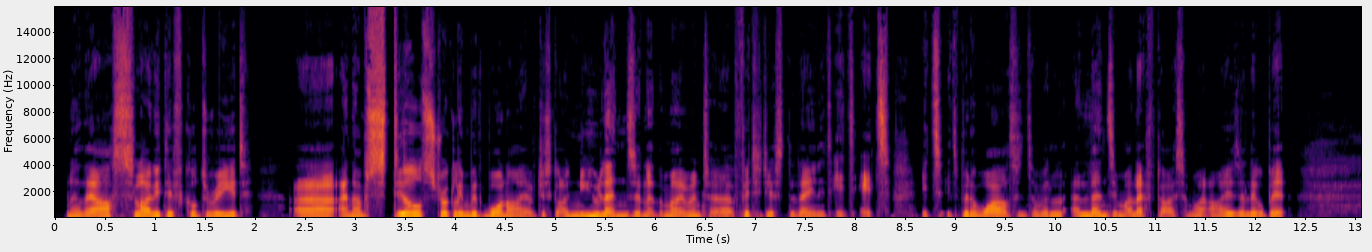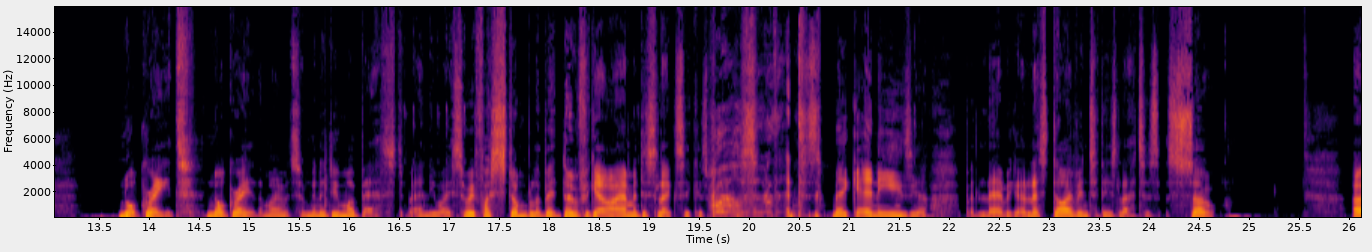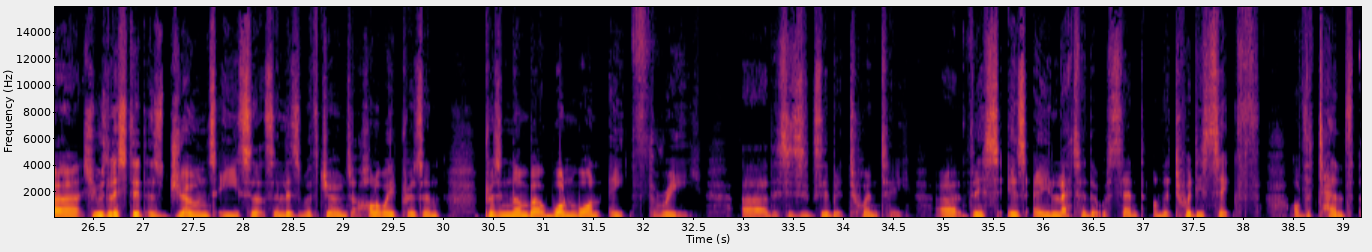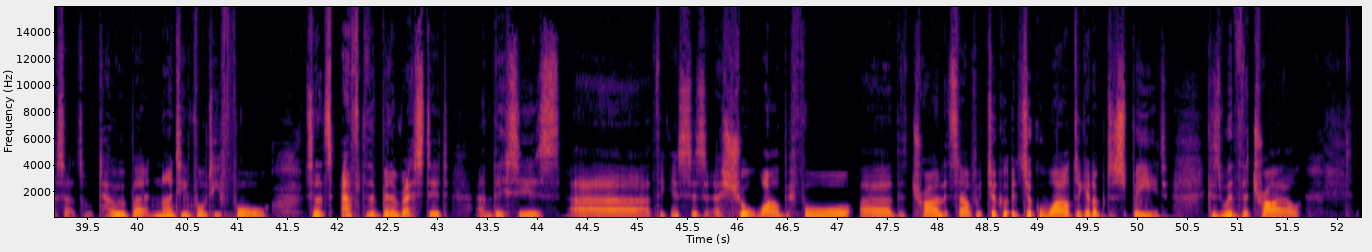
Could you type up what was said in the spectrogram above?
now, they are slightly difficult to read. Uh, and I'm still struggling with one eye. I've just got a new lens in at the moment, uh, fitted yesterday, and it's it's it's it's it's been a while since I've a, a lens in my left eye, so my eye is a little bit not great, not great at the moment, so I'm going to do my best. But anyway, so if I stumble a bit, don't forget I am a dyslexic as well, so that doesn't make it any easier. But there we go. Let's dive into these letters. So, uh, she was listed as Jones E, so that's Elizabeth Jones at Holloway Prison, prison number 1183. Uh, this is Exhibit 20. Uh, this is a letter that was sent on the 26th of the 10th, so that's October 1944. So that's after they've been arrested, and this is, uh, I think this is a short while before uh, the trial itself. It took it took a while to get up to speed because with the trial,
